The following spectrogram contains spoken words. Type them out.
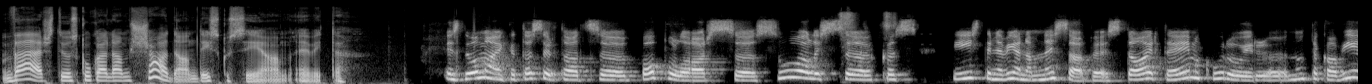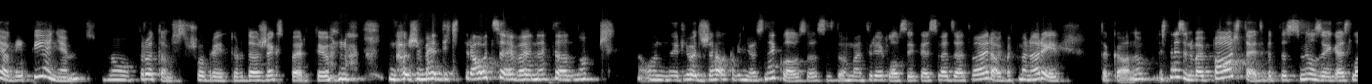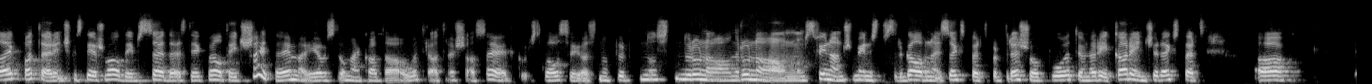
vērsti uz kaut kādām šādām diskusijām, Evita? Es domāju, ka tas ir tāds uh, populārs solis, kas īsti nevienam nesāpēs. Tā ir tēma, kuru ir nu, viegli pieņemt. Nu, protams, šobrīd tur daži eksperti un daži mediķi traucē vai ne tādu. Nu, Un ir ļoti žēl, ka viņos neklausās. Es domāju, tur ieklausīties vajadzētu vairāk. Bet man arī, kā, nu, es nezinu, vai pārsteidz, bet tas milzīgais laika patēriņš, kas tieši valdības sēdēs tiek veltīts šai tēmai, jau es domāju, kā tā otrā, trešā sēde, kuras klausījos, nu, tur nu, runā un runā. Un mums finanšu ministrs ir galvenais eksperts par trešo poti, un arī Kariņš ir eksperts. Uh,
